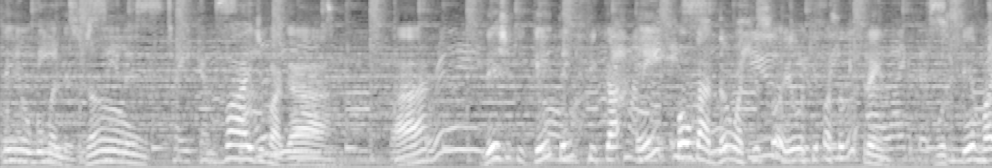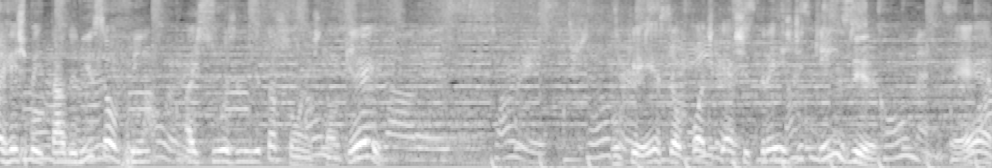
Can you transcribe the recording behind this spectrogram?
tem alguma lesão, vai devagar, tá? Deixe que quem tem que ficar empolgadão aqui sou eu aqui passando o treino. Você vai respeitar do início ao fim as suas limitações, tá ok? Porque esse é o podcast 3 de 15. É,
